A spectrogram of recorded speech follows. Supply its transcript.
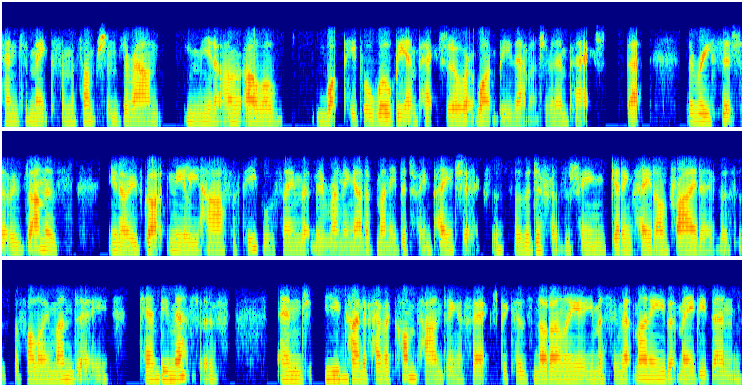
tend to make some assumptions around, mm, you know, oh well, what people will be impacted or it won't be that much of an impact. But the research that we've done is you know, you've got nearly half of people saying that they're running out of money between paychecks. And so the difference between getting paid on Friday versus the following Monday can be massive. And you mm-hmm. kind of have a compounding effect because not only are you missing that money, but maybe then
